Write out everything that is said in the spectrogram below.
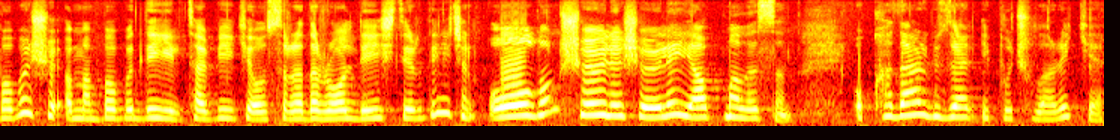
Baba şu ama baba değil tabii ki o sırada rol değiştirdiği için oğlum şöyle şöyle yapmalısın. O kadar güzel ipuçları ki.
